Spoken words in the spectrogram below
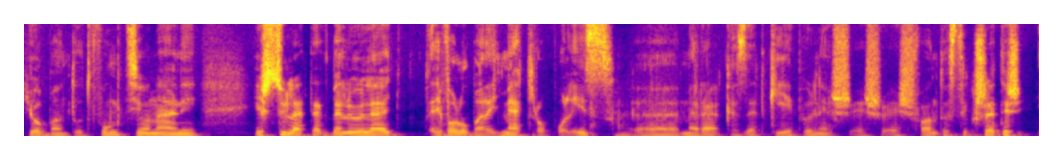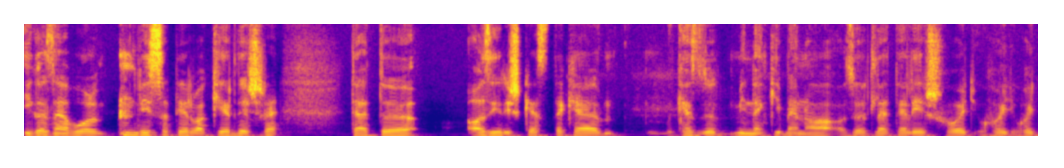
jobban tud funkcionálni, és született belőle egy, egy valóban egy metropolis, mert elkezdett kiépülni, és, és, és fantasztikus lett, és igazából visszatérve a kérdésre, tehát azért is kezdtek el, kezdődött mindenkiben az ötletelés, hogy, hogy, hogy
